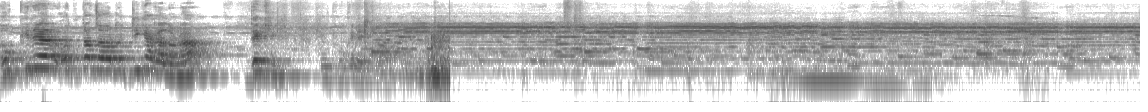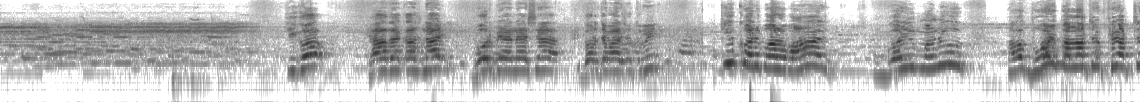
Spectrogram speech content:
ফকিরের অত্যাচার টিকা গেল না দেখি। তুমি ফকিরের খাওয়া কি গো? খেলা দেখার কাজ নাই? ভোর বিয়ানে এসে দরজা মারছো তুমি? কি করব রে ভাই? গরিব মানুষ ভোরবেলাতে ফেরতে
